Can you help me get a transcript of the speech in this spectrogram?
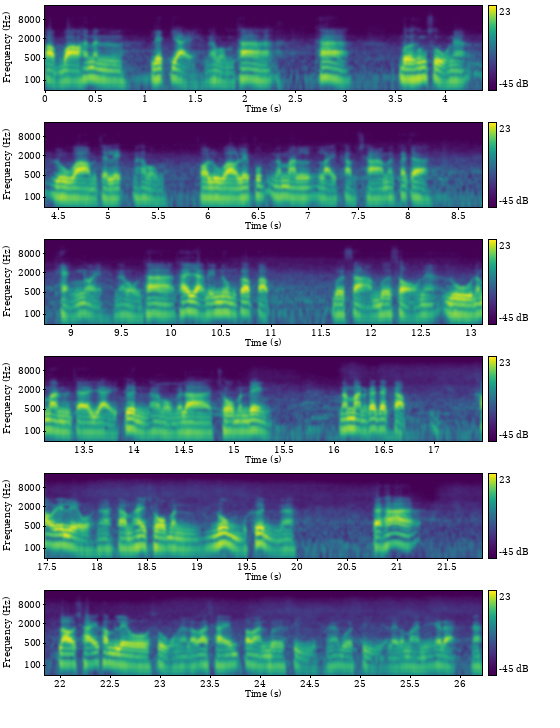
ปรับวาล์วให้มันเล็กใหญ่นะครับผมถ้าถ้าเบอร์สูงๆเนี่ยรูวาล์วมันจะเล็กนะครับผมพอรูวาล์วเล็กปุ๊บน้ำมันไหลกลับช้ามันก็จะแข็งหน่อยนะครับผมถ้าถ้าอยากได้นุ่มก็ปรับเบอร์ 3 เบอร์2เนี่ยรูน้ำมันมันจะใหญ่ขึ้นนะครับผมเวลาโชว์มันเด้ง น้ำมันก็จะกลับเข้าได้เร็วนะทำให้โชว์มันนุ่มขึ้นนะแต่ถ้า เราใช้ความเร็วสูงเนี่ยเราก็ใช้ประมาณเบอร์4นะเบอร์4อะไรประมาณนี้ก็ได้นะ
